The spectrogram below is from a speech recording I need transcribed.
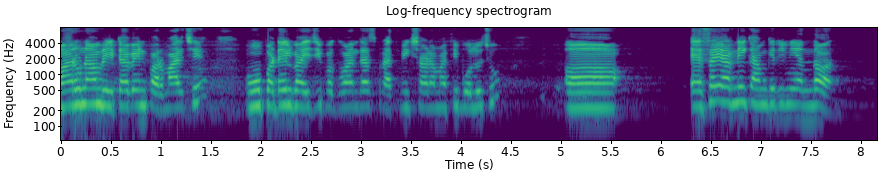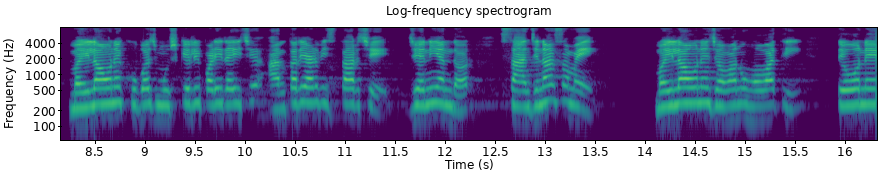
મારું નામ રીટાબેન પરમાર છે. હું પટેલ ભાઈજી ભગવાનદાસ પ્રાથમિક શાળામાંથી બોલું છું. એસઆઈઆરની કામગીરીની અંદર મહિલાઓને ખૂબ જ મુશ્કેલી પડી રહી છે. આંતરિયાળ વિસ્તાર છે જેની અંદર સાંજના સમયે મહિલાઓને જવાનું હોવાથી તેઓને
